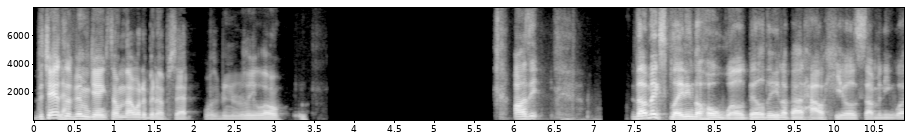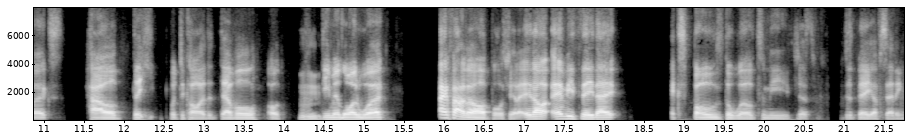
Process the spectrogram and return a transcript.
the chance La- of him getting something that would have been upset would have been really low. Honestly, them explaining the whole world building about how hero summoning works, how the what to call it, the devil or Mhm. demon lord work. I found it all bullshit. You know, everything that exposed the world to me just just very upsetting.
